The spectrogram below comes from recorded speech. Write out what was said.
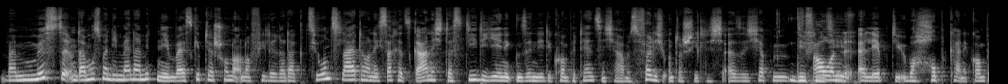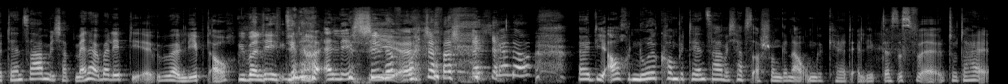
man müsste, und da muss man die Männer mitnehmen, weil es gibt ja schon auch noch viele Redaktionsleiter und ich sage jetzt gar nicht, dass die diejenigen sind, die die Kompetenz nicht haben. Es ist völlig unterschiedlich. Also ich habe Frauen erlebt, die überhaupt keine Kompetenz haben. Ich habe Männer überlebt, die äh, überlebt auch. Überlebt. Genau, erlebt. Die, äh, genau, äh, die auch null Kompetenz haben. Ich habe es auch schon genau umgekehrt erlebt. Das ist äh, total äh,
